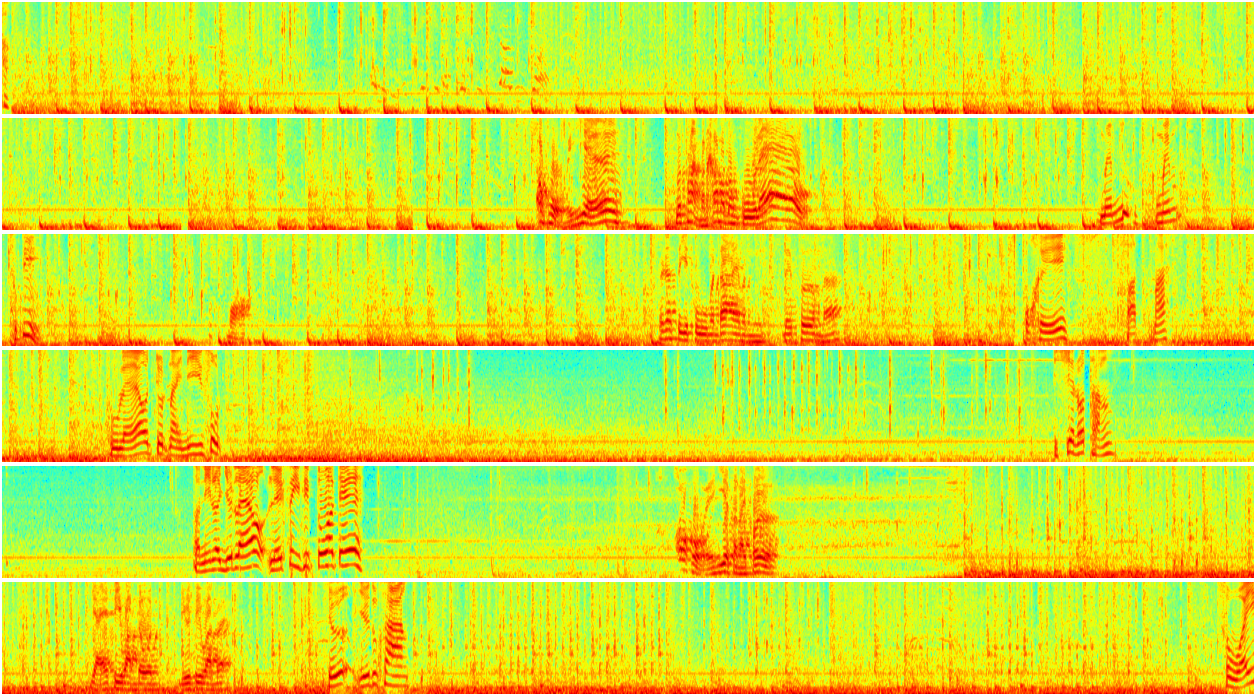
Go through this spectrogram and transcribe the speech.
อ้โหเฮ้ยเอ้ยรถถังมันเข้ามาตรงกูแล้วเมมอยู่เมมทุบดิหมอไม่ถ้า C2 มันได้มันได้เพิ่มนะ โอเค สัตว์มาดูแล้วจุดไหนดีสุด เชี่ยรถถัง ตอนนี้เรายึดแล้วเหลือสี่สิบตัวเจ โอ้โหไอ้เฮียสไนเปอร์ อย่าให้ C1 โดนยื้อ C1 ไว้ ยื้อยื้อทุกทาง สวย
